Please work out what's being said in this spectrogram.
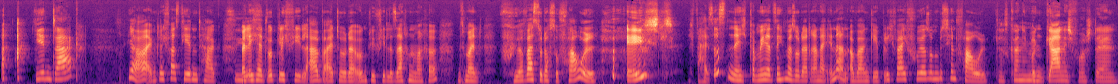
Jeden Tag? Ja, eigentlich fast jeden Tag. Weil ich halt wirklich viel arbeite oder irgendwie viele Sachen mache. Und sie meint, früher warst du doch so faul. Echt? Ich weiß es nicht, kann mich jetzt nicht mehr so daran erinnern, aber angeblich war ich früher so ein bisschen faul. Das kann ich mir gar nicht vorstellen.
